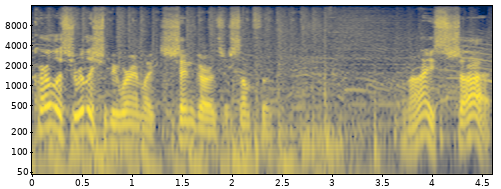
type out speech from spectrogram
Carlos, you really should be wearing like shin guards or something. Nice shot.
